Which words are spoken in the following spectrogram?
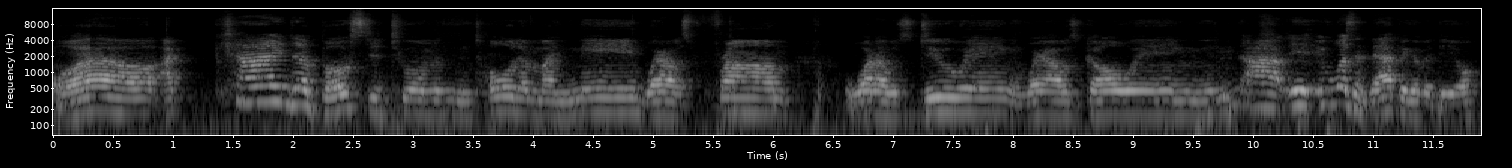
Well, I kind of boasted to him and told him my name, where I was from, what I was doing, and where I was going, and uh, it, it wasn't that big of a deal.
